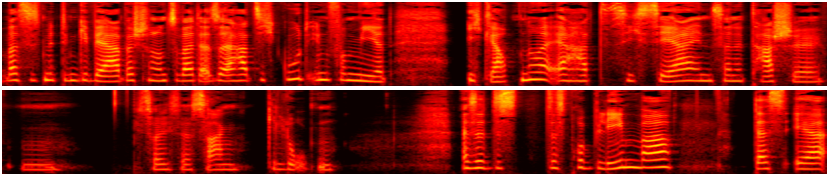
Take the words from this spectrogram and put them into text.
was ist mit dem Gewerbe schon und so weiter. Also er hat sich gut informiert. Ich glaube nur, er hat sich sehr in seine Tasche hm, wie soll ich das sagen, gelogen. Also das, das Problem war, dass er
